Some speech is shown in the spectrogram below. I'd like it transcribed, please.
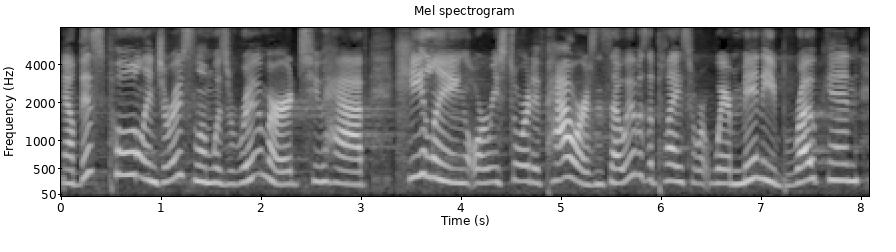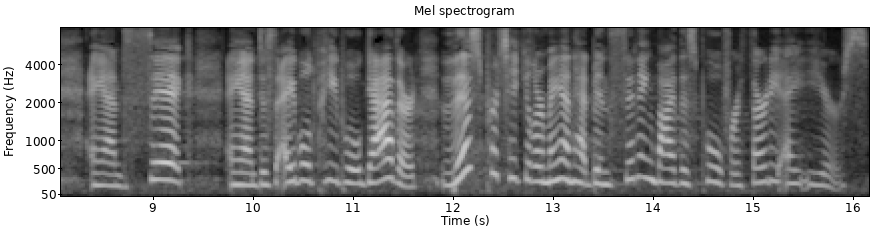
Now, this pool in Jerusalem was rumored to have healing or restorative powers, and so it was a place where, where many broken and sick and disabled people gathered. This particular man had been sitting by this pool for 38 years.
